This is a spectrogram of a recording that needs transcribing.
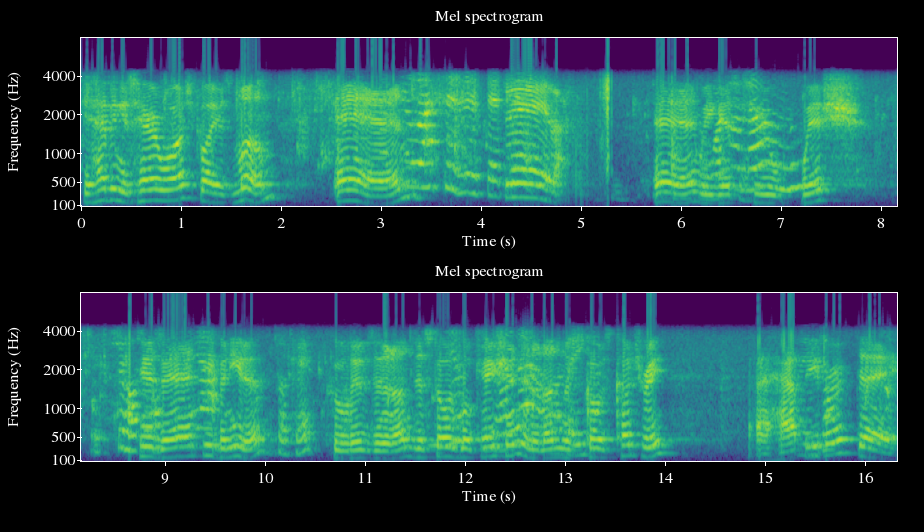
having his hair washed by his mom, and And we get to wish his auntie Benita, who lives in an undisclosed location in an undisclosed country, a happy birthday.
